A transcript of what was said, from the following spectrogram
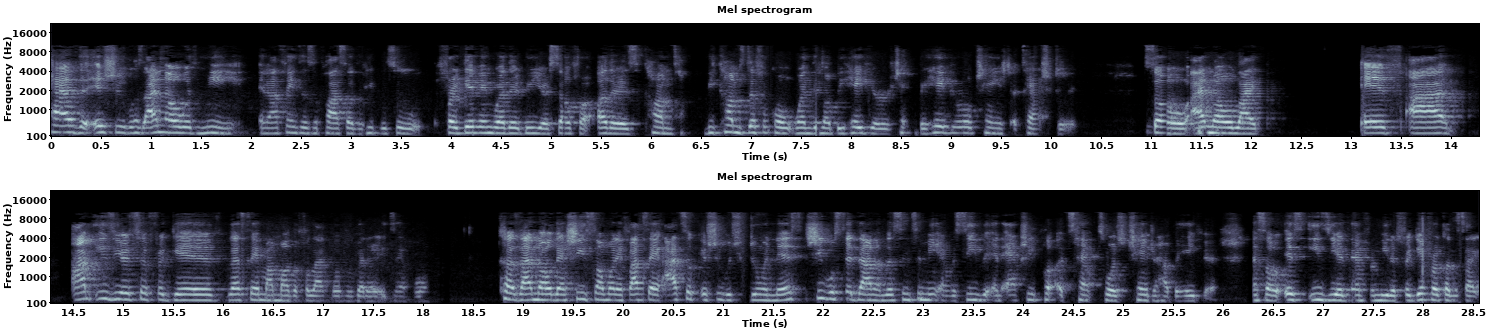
have the issue because I know with me, and I think this applies to other people too. Forgiving, whether it be yourself or others, comes becomes difficult when there's no behavior behavioral change attached to it. So I know, like, if I I'm easier to forgive, let's say my mother, for lack of a better example, because I know that she's someone. If I say I took issue with you doing this, she will sit down and listen to me and receive it and actually put attempt towards changing her behavior. And so it's easier than for me to forgive her because it's like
